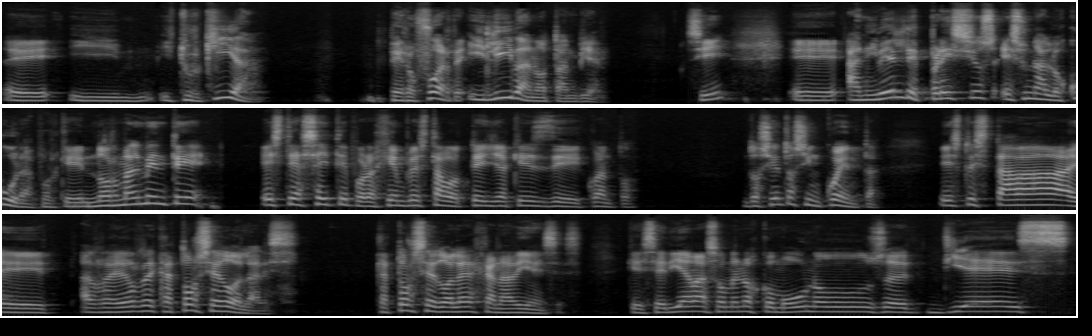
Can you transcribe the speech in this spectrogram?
eh, y, Turquía. pero fuerte, y Líbano también. ¿sí? Eh, a nivel de precios es una locura, porque normalmente este aceite, por ejemplo, esta botella que es de cuánto? 250. Esto estaba alrededor de 14 dólares. 14 dólares canadienses, que sería más o menos como unos 10 eh,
